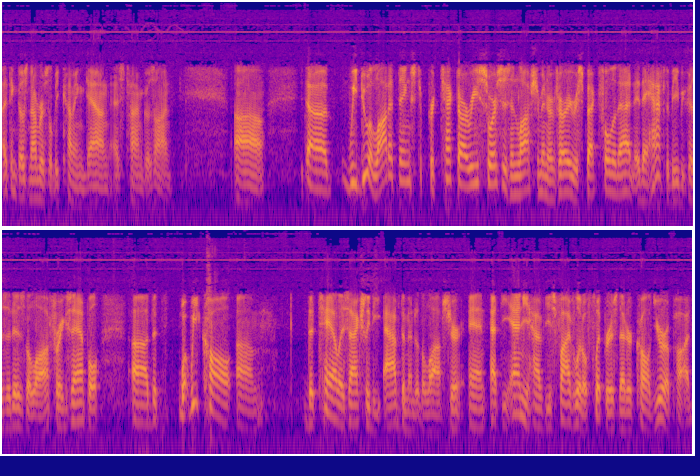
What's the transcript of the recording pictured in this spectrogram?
I think those numbers will be coming down as time goes on. Uh, uh, we do a lot of things to protect our resources, and lobstermen are very respectful of that. They have to be because it is the law. For example, uh, the, what we call um, the tail is actually the abdomen of the lobster, and at the end you have these five little flippers that are called uropods.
